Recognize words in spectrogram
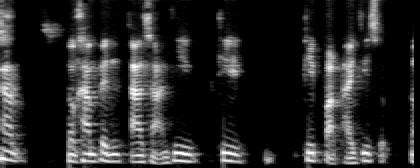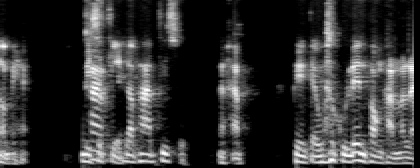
ครับ ทองคำเป็นตราสารที่ที่ที่ปลอดภัยที่สุดถูกไหมฮะมีครัเสบถียรภาพที่สุดนะครับ เพียงแต่ว่าคุณเล่นทองคำอะไร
